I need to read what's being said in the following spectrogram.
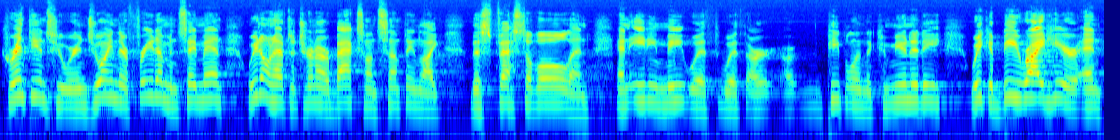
Corinthians who were enjoying their freedom and say, man, we don't have to turn our backs on something like this festival and, and eating meat with, with our, our people in the community. We could be right here and,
